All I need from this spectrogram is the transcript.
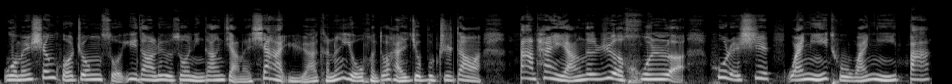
我们生活中所遇到，例如说您刚刚讲的下雨啊，可能有很多孩子就不知道啊，大太阳的热昏了，或者是玩泥土、玩泥巴，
